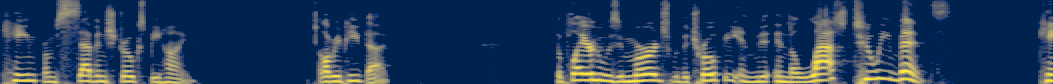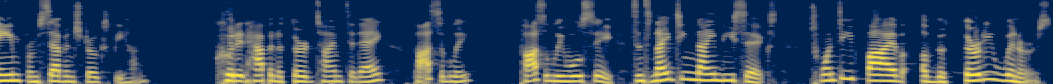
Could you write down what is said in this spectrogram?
came from seven strokes behind. I'll repeat that the player who has emerged with the trophy in the, in the last two events came from seven strokes behind. Could it happen a third time today? Possibly. Possibly, we'll see. Since 1996, 25 of the 30 winners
